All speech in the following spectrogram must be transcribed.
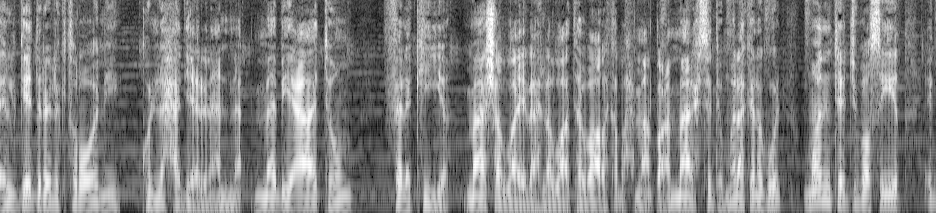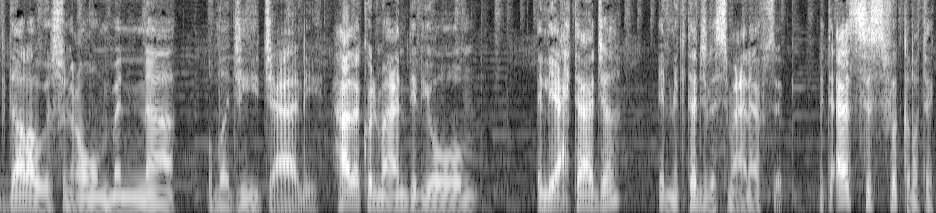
القدر الإلكتروني كل حد يعلن عنه، مبيعاتهم فلكية. ما شاء الله إله إلا الله تبارك الرحمن. طبعا ما نحسدهم ولكن أقول منتج بسيط قدروا يصنعون منه ضجيج عالي. هذا كل ما عندي اليوم. اللي أحتاجه إنك تجلس مع نفسك تأسس فكرتك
